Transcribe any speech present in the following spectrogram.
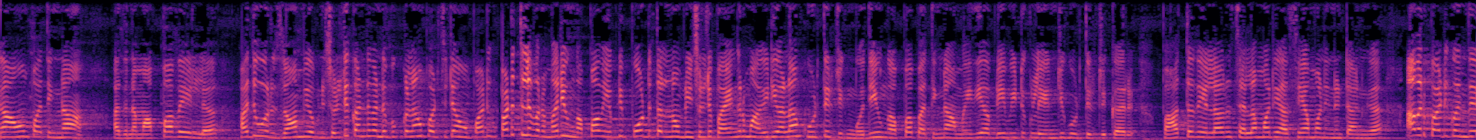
இல்லையா அவன் பார்த்தீங்கன்னா அது நம்ம அப்பாவே இல்லை அது ஒரு ஜாம்பி அப்படின்னு சொல்லிட்டு கண்டு கண்டு புக்கெல்லாம் படிச்சுட்டு அவன் பாட்டு படத்தில் வர மாதிரி உங்கள் அப்பாவை எப்படி போட்டு தள்ளணும் அப்படின்னு சொல்லிட்டு பயங்கரமாக ஐடியாலாம் கொடுத்துட்டு இருக்கும்போது இவங்க அப்பா பார்த்தீங்கன்னா அமைதியாக அப்படியே வீட்டுக்குள்ளே எஞ்சி கொடுத்துட்டு இருக்காரு. பார்த்தது எல்லாரும் செல்ல மாதிரி அசையாமல் நின்றுட்டானுங்க அவர் பாட்டுக்கு வந்து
